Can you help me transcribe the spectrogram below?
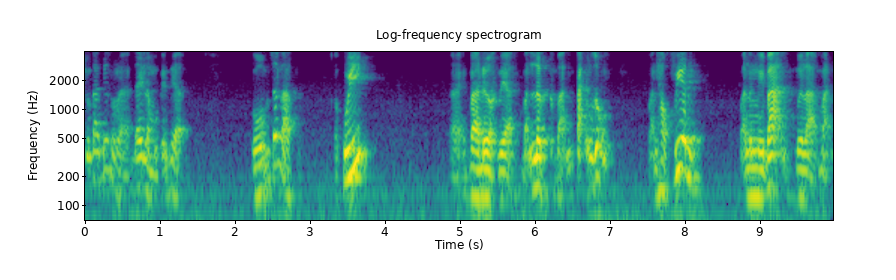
chúng ta biết rằng là đây là một cái gì ạ? Gốm rất là quý. Đấy, và được gì ạ? Bạn lực bạn tặng Dũng bạn học viên bạn là người bạn vừa là bạn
